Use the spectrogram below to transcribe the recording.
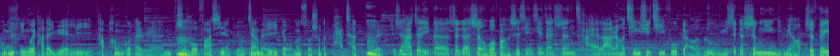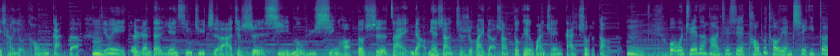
可能因为他的阅历，他碰过的人之后，发现有这样的一个我们所说的 pattern。嗯对，就是他这里的这个生活方式显现在身材啦，然后情绪起伏表露于这个声音里面哦，是非常有同感的。嗯，因为一个人的言行举止啦，就是喜怒于形哈，都是在表面上，就是外表上都可以完全感受得到的。嗯，我我觉得哈，就是投不投缘，吃一顿。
